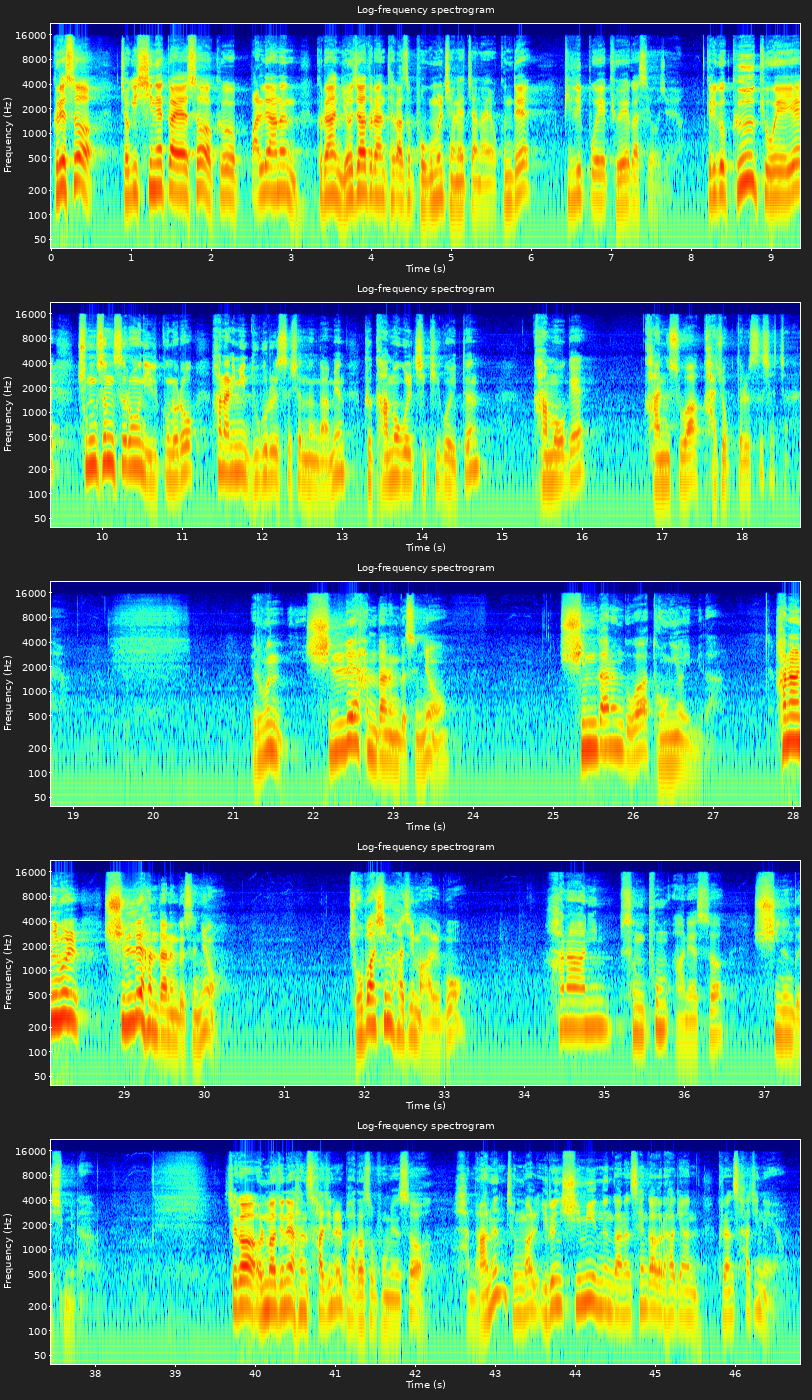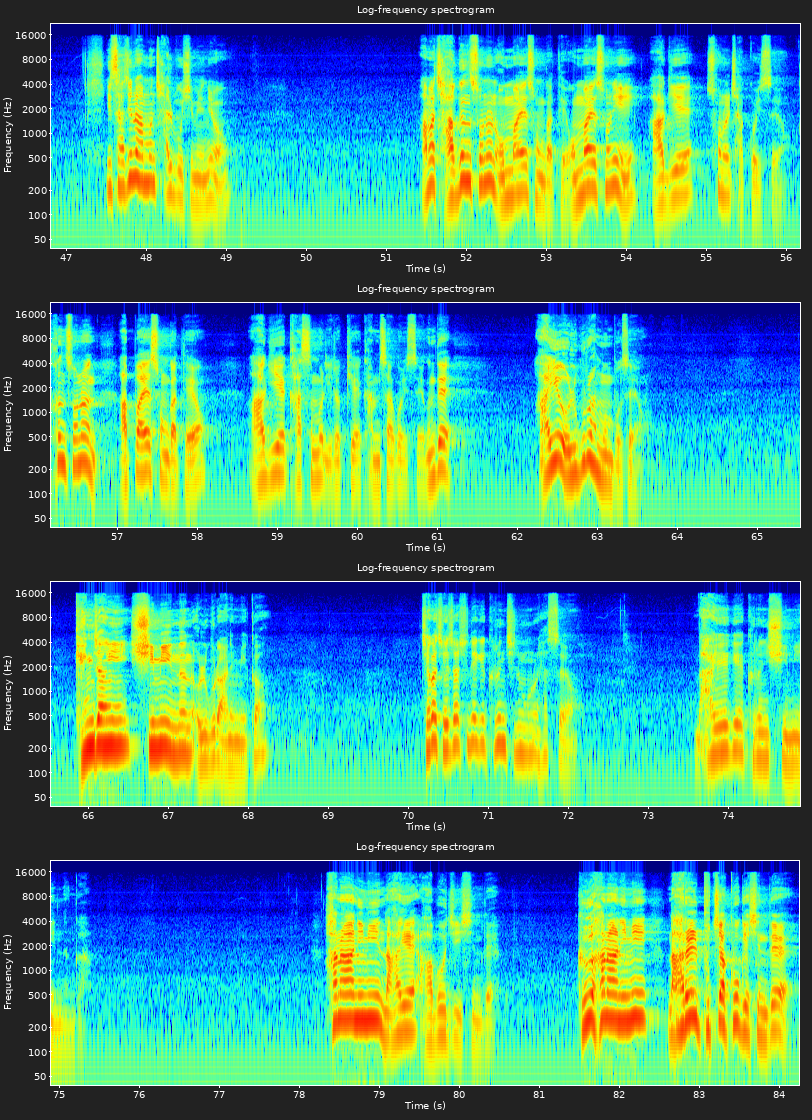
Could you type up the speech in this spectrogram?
그래서 저기 시내가에서 그 빨래하는 그러한 여자들한테 가서 복음을 전했잖아요. 근데 빌립보에 교회가 세워져요. 그리고 그 교회의 충성스러운 일꾼으로 하나님이 누구를 쓰셨는가 하면 그 감옥을 지키고 있던 감옥의 간수와 가족들을 쓰셨잖아요. 여러분 신뢰한다는 것은요 쉰다는 것과 동의어입니다. 하나님을 신뢰한다는 것은요, 조바심하지 말고 하나님 성품 안에서 쉬는 것입니다. 제가 얼마 전에 한 사진을 받아서 보면서 아, 나는 정말 이런 쉼이 있는가 하는 생각을 하게 한 그런 사진이에요. 이 사진을 한번 잘 보시면요. 아마 작은 손은 엄마의 손 같아요. 엄마의 손이 아기의 손을 잡고 있어요. 큰 손은 아빠의 손 같아요. 아기의 가슴을 이렇게 감싸고 있어요. 근데 아이의 얼굴을 한번 보세요. 굉장히 쉼이 있는 얼굴 아닙니까? 제가 제 자신에게 그런 질문을 했어요. 나에게 그런 쉼이 있는가? 하나님이 나의 아버지이신데 그 하나님이 나를 붙잡고 계신데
